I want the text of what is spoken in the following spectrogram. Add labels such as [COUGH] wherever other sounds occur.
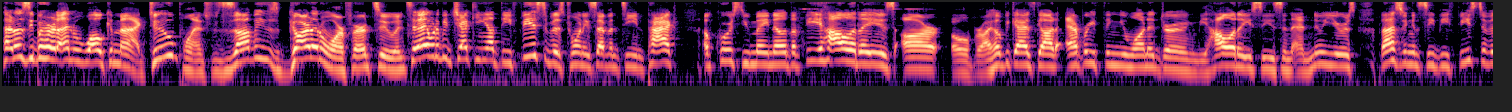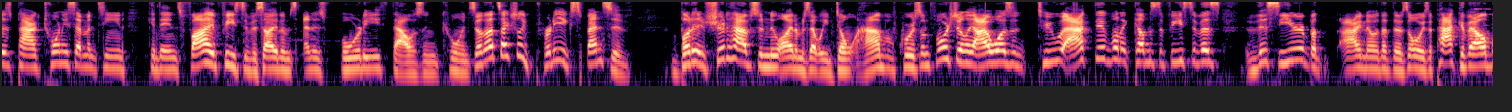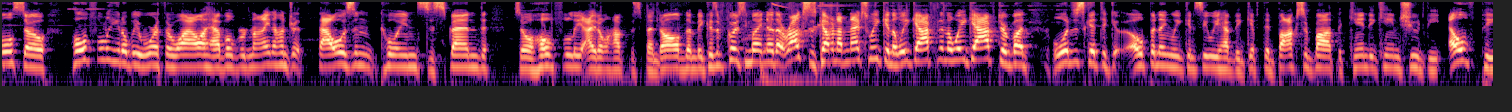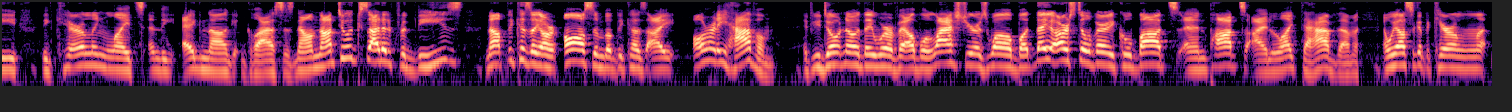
Hello Superherd and welcome back to Plants vs. Zombies Garden Warfare 2 and today we're going to be checking out the Feastivus 2017 pack. Of course you may know that the holidays are over. I hope you guys got everything you wanted during the holiday season and New Year's, but as you can see the Feastivus pack 2017 contains 5 Feastivus items and is 40,000 coins. So that's actually pretty expensive but it should have some new items that we don't have. Of course, unfortunately, I wasn't too active when it comes to Feastivus this year, but I know that there's always a pack available, so hopefully it'll be worth a while. I have over 900,000 coins to spend, so hopefully I don't have to spend all of them, because of course you might know that Rux is coming up next week, and the week after, and the week after, but we'll just get to opening. We can see we have the Gifted Boxer Bot, the Candy Cane Shoot, the Elf P, the Caroling Lights, and the Eggnog Glasses. Now, I'm not too excited for these, not because they aren't awesome, but because I already have them. If you don't know, they were available last year as well, but they are still very cool bots and pots. I like to have them. And we also get the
